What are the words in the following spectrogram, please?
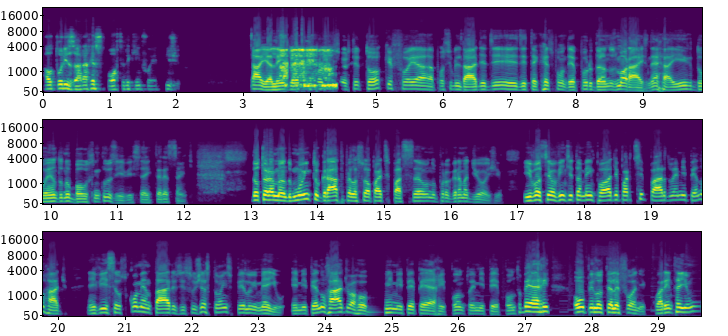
autorizar a resposta de quem foi atingido. Ah, e além de outro que o senhor citou, que foi a possibilidade de, de ter que responder por danos morais, né? Aí doendo no bolso, inclusive, isso é interessante. Doutor Armando, muito grato pela sua participação no programa de hoje. E você, ouvinte, também pode participar do MP no Rádio. Envie seus comentários e sugestões pelo e-mail mpnoradio.mppr.mp.br ou pelo telefone 41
